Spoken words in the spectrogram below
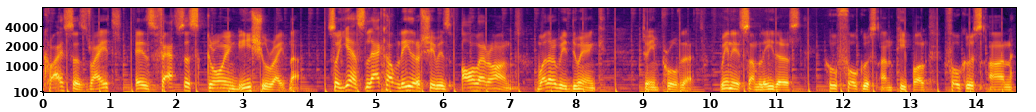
crisis, right? Is fastest growing issue right now. So yes, lack of leadership is all around. What are we doing to improve that? We need some leaders who focus on people, focus on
